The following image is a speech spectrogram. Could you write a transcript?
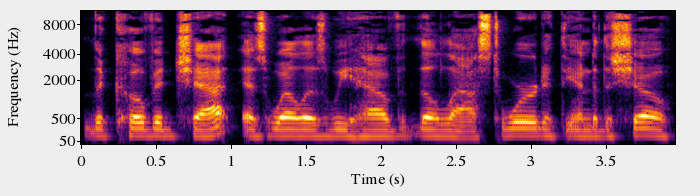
the COVID chat, as well as we have the last word at the end of the show.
